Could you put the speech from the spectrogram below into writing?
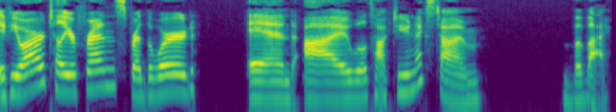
if you are, tell your friends, spread the word, and I will talk to you next time. Bye bye.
